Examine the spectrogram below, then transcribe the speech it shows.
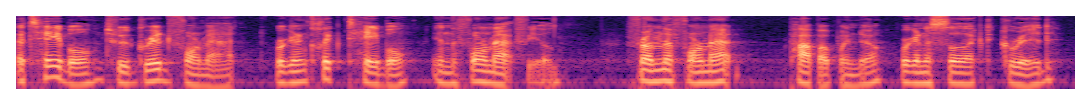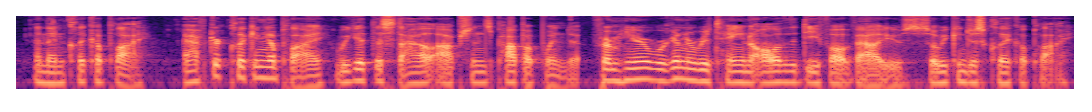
a table to a grid format, we're going to click Table in the Format field. From the Format pop-up window, we're going to select Grid and then click Apply. After clicking apply, we get the style options pop-up window. From here, we're going to retain all of the default values, so we can just click apply.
